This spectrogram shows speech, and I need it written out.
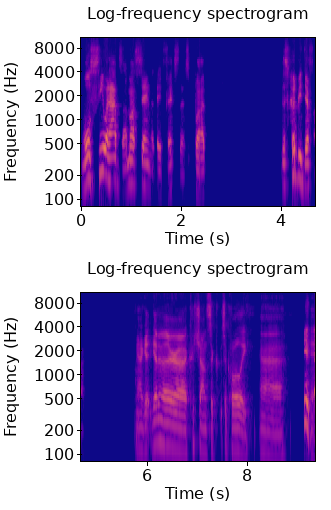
We'll see what happens. I'm not saying that they fix this, but this could be different. Yeah, get get another uh, Kristjan Sokoli uh, Yeah. in,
